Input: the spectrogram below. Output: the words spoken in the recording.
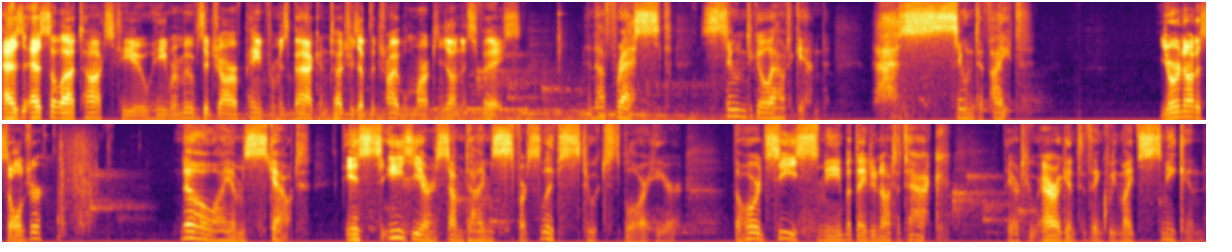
As Essala talks to you, he removes a jar of paint from his back and touches up the tribal markings on his face. Enough rest. Soon to go out again. Ah, soon to fight. You're not a soldier? No, I am scout. It's easier sometimes for Sliths to explore here. The Horde sees me, but they do not attack. They are too arrogant to think we might sneak in.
